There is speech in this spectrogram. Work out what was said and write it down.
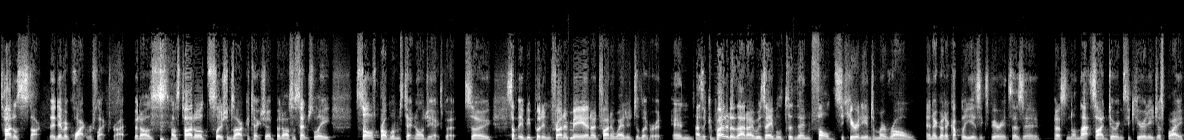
titles stuck. They never quite reflect right, but I was I was titled solutions architecture, but I was essentially solve problems technology expert. So something would be put in front of me and I'd find a way to deliver it. And as a component of that, I was able to then fold security into my role. And I got a couple of years experience as a person on that side doing security just by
